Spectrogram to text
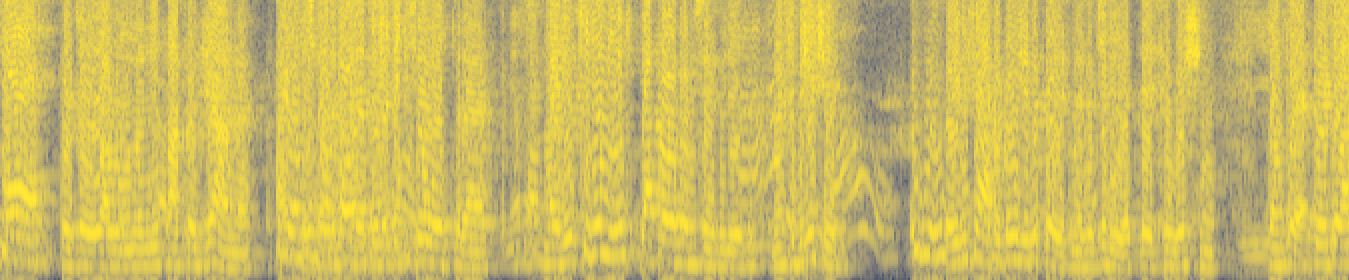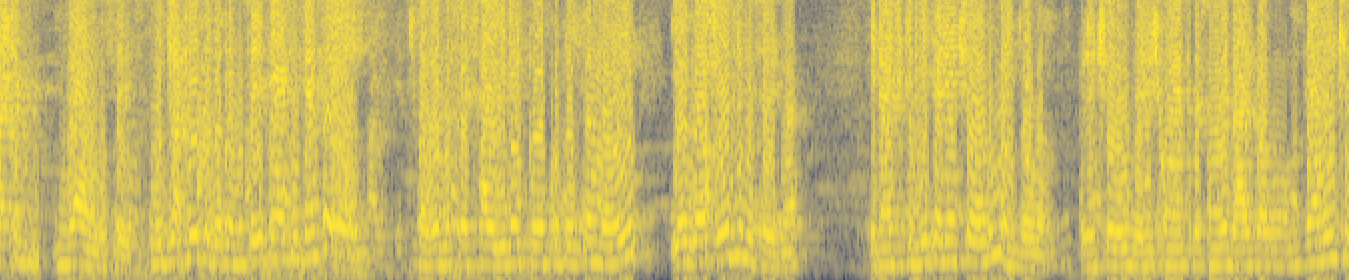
É. Porque o aluno ele passa a odiar, né? A questão da literatura tem que ser outra. é. Mas eu queria muito dar prova pra vocês do livro, nesse objetivo. Eu ia me ferrar pra corrigir depois, mas eu queria ter esse gostinho. Tanto é, porque eu acho que é bom vocês. O desafio que eu dou pra vocês tem essa intenção. De fazer vocês saírem um pouco do comum. E eu gosto de ouvir vocês, né? E na escrita a gente ouve muito o aluno. A gente ouve, a gente conhece a personalidade do aluno. Tem aluno que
